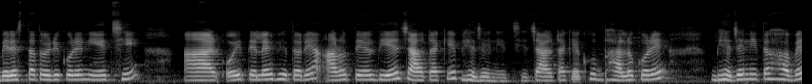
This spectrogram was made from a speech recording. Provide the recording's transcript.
বেরেস্তা তৈরি করে নিয়েছি আর ওই তেলের ভেতরে আরও তেল দিয়ে চালটাকে ভেজে নিচ্ছি। চালটাকে খুব ভালো করে ভেজে নিতে হবে।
